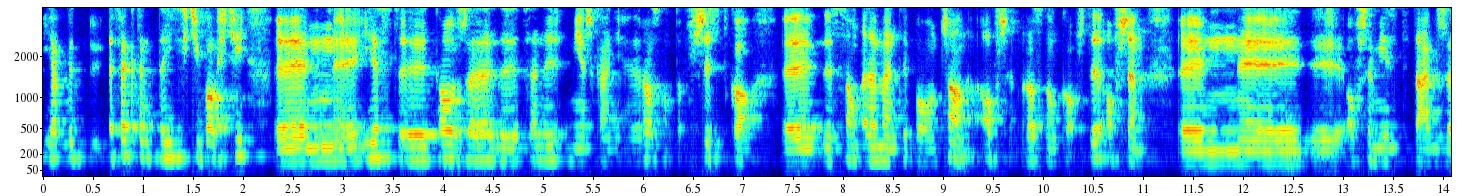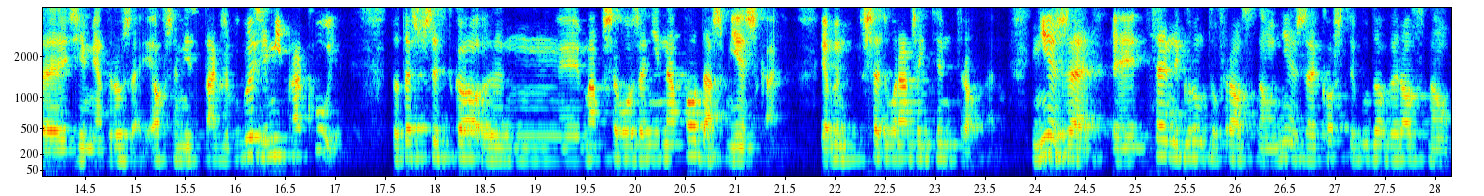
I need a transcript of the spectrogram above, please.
jakby efektem tej chciwości jest to, że ceny mieszkań rosną. To wszystko są elementy połączone. Owszem, rosną koszty, owszem, owszem jest tak, że ziemia drożeje, owszem jest tak, że w ogóle ziemi brakuje. To też wszystko ma przełożenie na podaż mieszkań. Ja bym szedł raczej tym tropem. Nie, że y, ceny gruntów rosną, nie, że koszty budowy rosną,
